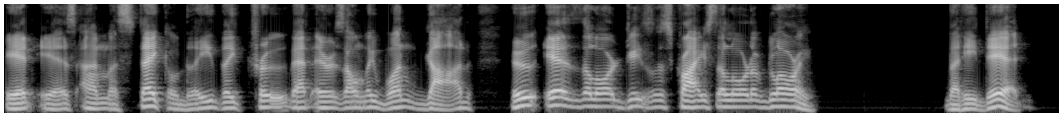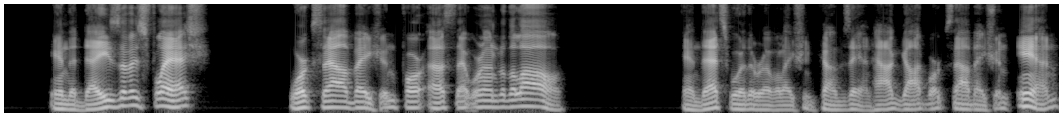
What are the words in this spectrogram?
It is unmistakably the truth that there is only one God who is the Lord Jesus Christ, the Lord of glory. But he did, in the days of his flesh, work salvation for us that were under the law. And that's where the revelation comes in how God works salvation in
